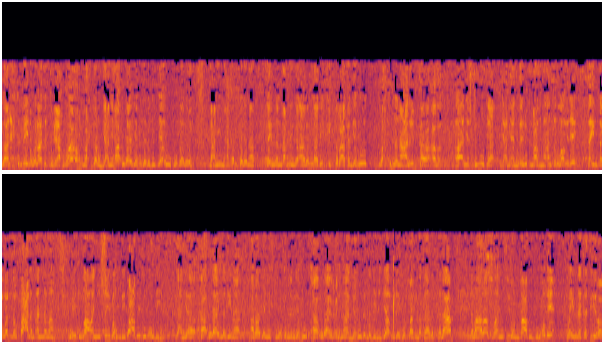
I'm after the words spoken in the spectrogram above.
وان احكم بين ولا تتبع أهواءهم وأحذرهم. يعني هؤلاء اليهود الذين جاءوك وقالوا يعني إن حكمت لنا فإن نحن إذا آمنا بك اتبعك اليهود واحكم لنا عليهم فابى آه أن يفتنوك يعني أن يغيروك بعد ما أنزل الله إليك فإن تولوا فاعلم أنما يريد الله أن يصيبهم ببعض ذنوبهم. يعني هؤلاء الذين اراد أن يفتنوك من اليهود هؤلاء العلماء اليهود الذين جاءوا اليك وقالوا لك هذا الكلام إنما أراد الله أن يصيبهم بعض ذنوبهم وإن كثيرا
